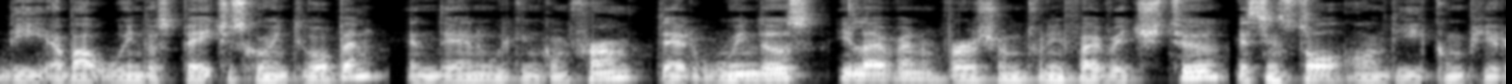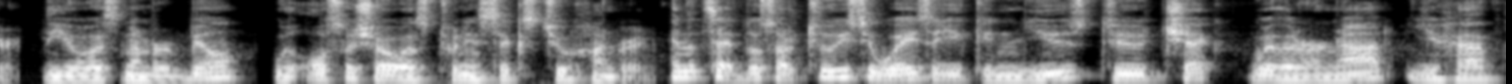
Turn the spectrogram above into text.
the About Windows page is going to open, and then we can confirm that Windows 11 version 25H2 is installed on the computer. The OS number bill will also show as 26200. And that's it. Those are two easy ways that you can use to check whether or not you have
